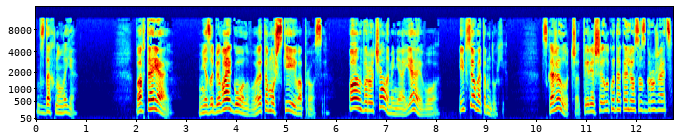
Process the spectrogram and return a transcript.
вздохнула я. «Повторяю, не забивай голову, это мужские вопросы. Он выручал меня, я его. И все в этом духе. Скажи лучше, ты решила, куда колеса сгружать?»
